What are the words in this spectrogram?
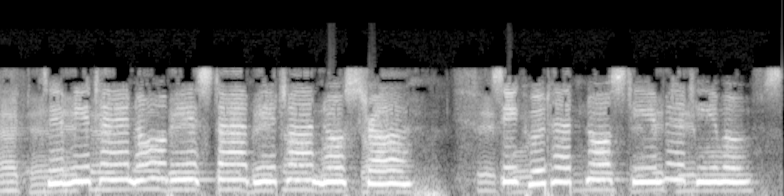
Dimite nobis debita nostra, sicut et nos dimitimus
